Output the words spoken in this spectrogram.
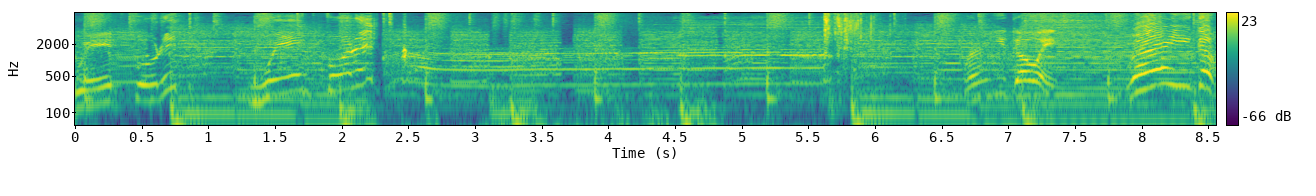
Wait for it. Wait for it. Where are you going? Where are you going?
